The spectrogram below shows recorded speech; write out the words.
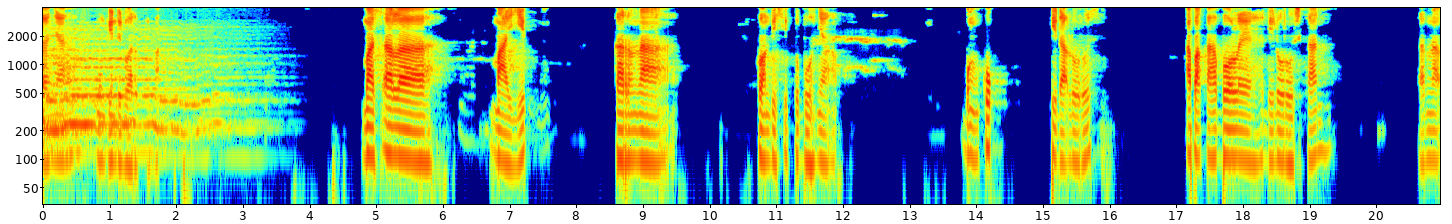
katanya mungkin di luar tema. Masalah mayit karena kondisi tubuhnya bengkuk tidak lurus apakah boleh diluruskan karena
